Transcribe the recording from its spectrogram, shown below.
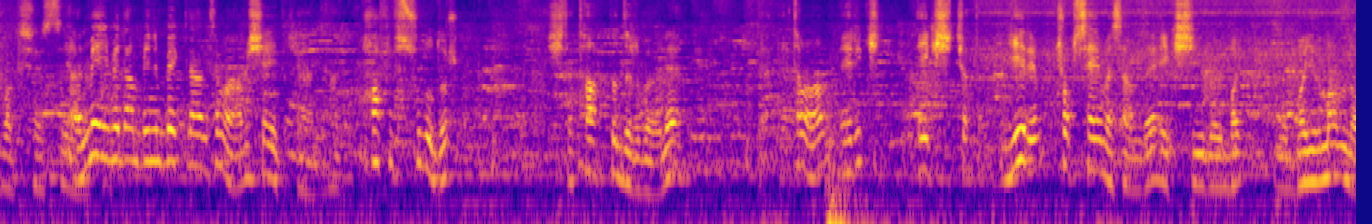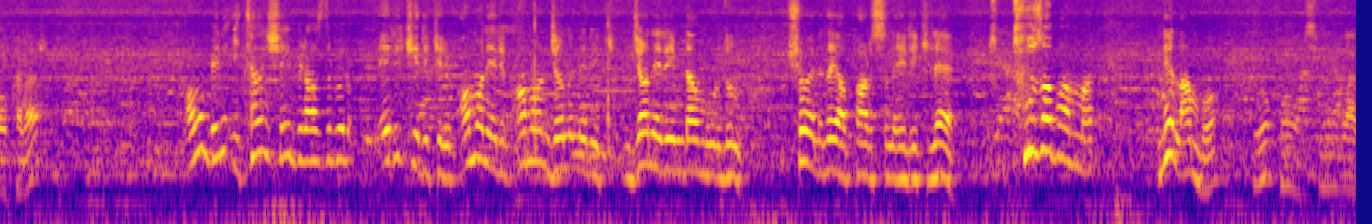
bir bakış açısı Yani meyveden benim beklentim abi şeydir yani hafif suludur. İşte tatlıdır böyle. E, tamam erik ekşi çok- yerim çok sevmesem de ekşiyi böyle bay- bayılmam da o kadar. Ama beni iten şey biraz da böyle erik erik erik aman erik aman canım erik can eriğimden vurdun şöyle de yaparsın erikle Tu- tuza banmak ne lan bu? Yok oğlum şimdi bak.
